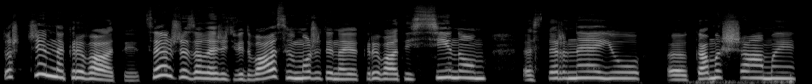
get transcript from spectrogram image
Тож чим накривати? Це вже залежить від вас. Ви можете накривати сіном, е, стернею, камишами,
